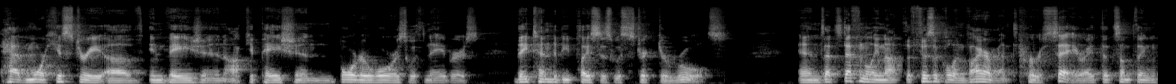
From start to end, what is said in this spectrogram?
had more history of invasion, occupation, border wars with neighbors, they tend to be places with stricter rules. And that's definitely not the physical environment per se, right? That's something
